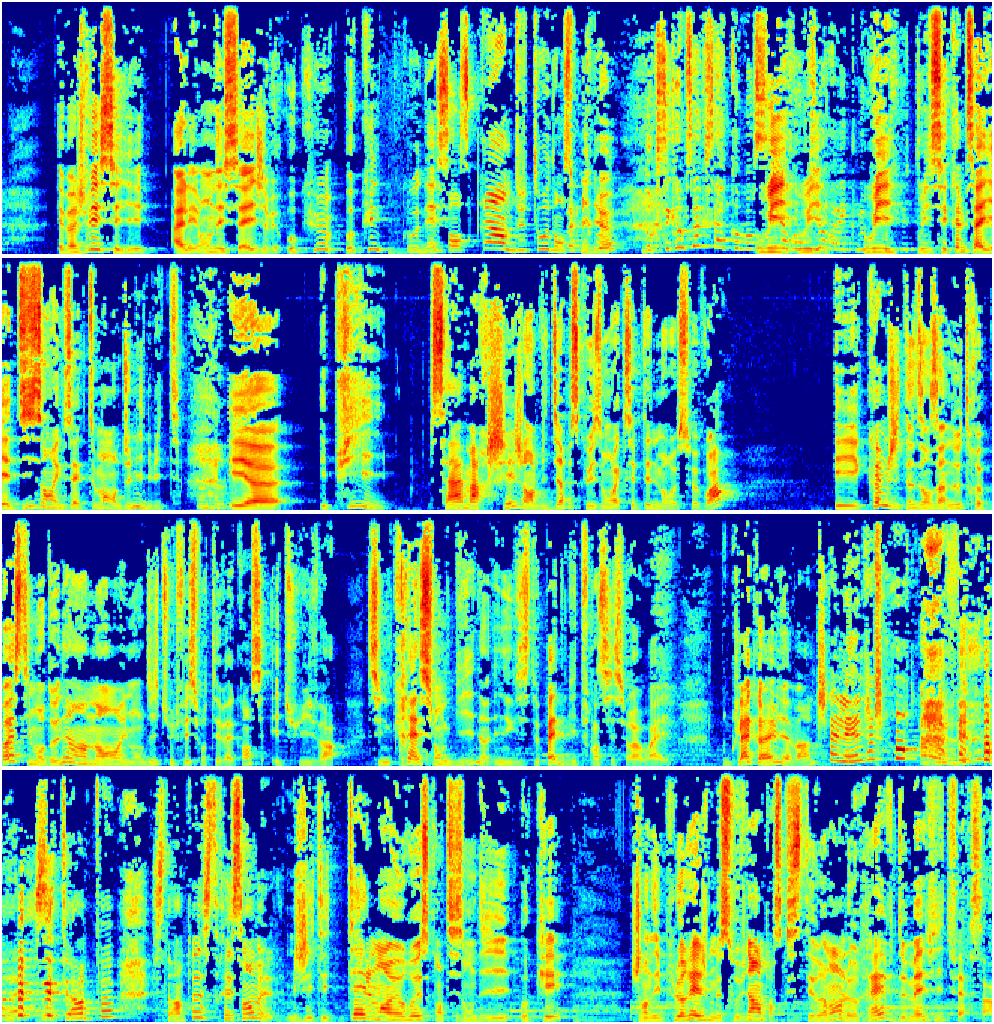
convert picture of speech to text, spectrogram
eh ben, je vais essayer. Allez, on essaye. J'avais aucune, aucune connaissance, rien du tout dans ce milieu. Donc, c'est comme ça que ça a commencé oui, oui, avec le Oui, oui, c'est comme ça. Il y a dix ans exactement, en 2008. Uh-huh. Et, euh, et puis, ça a marché, j'ai envie de dire, parce qu'ils ont accepté de me recevoir. Et comme j'étais dans un autre poste, ils m'ont donné un an. Ils m'ont dit, tu le fais sur tes vacances et tu y vas. C'est une création de guide. Il n'existe pas de guide français sur Hawaï. Donc là, quand même, il y avait un challenge. Ah, c'était un peu, c'était un peu stressant, mais j'étais tellement heureuse quand ils ont dit, OK. J'en ai pleuré, je me souviens, parce que c'était vraiment le rêve de ma vie de faire ça.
